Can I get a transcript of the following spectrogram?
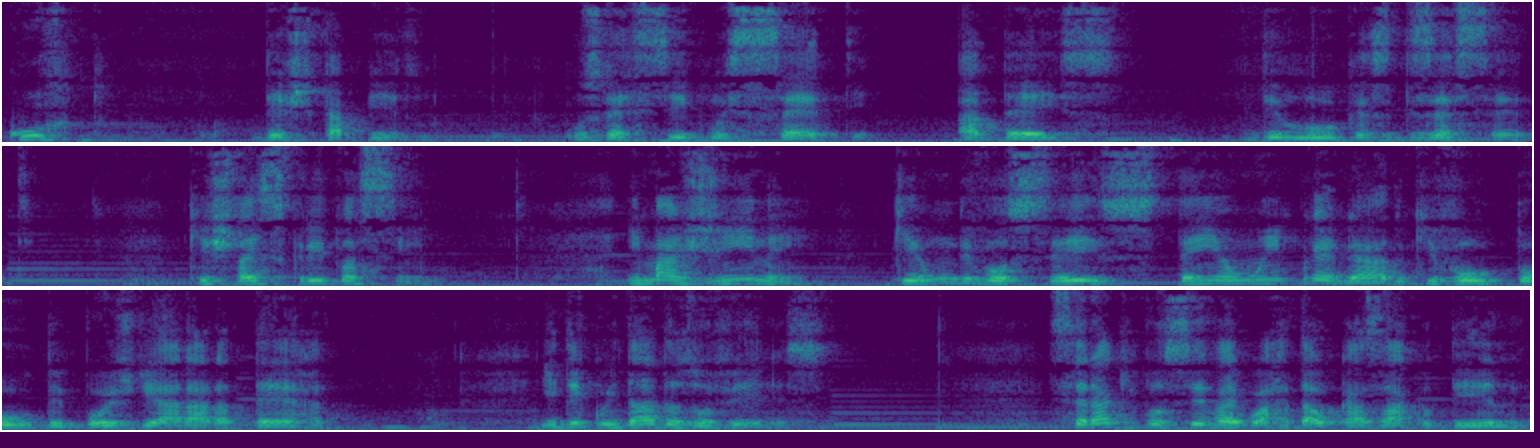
curto deste capítulo, os versículos 7 a 10 de Lucas 17, que está escrito assim: Imaginem que um de vocês tenha um empregado que voltou depois de arar a terra e de cuidar das ovelhas. Será que você vai guardar o casaco dele,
